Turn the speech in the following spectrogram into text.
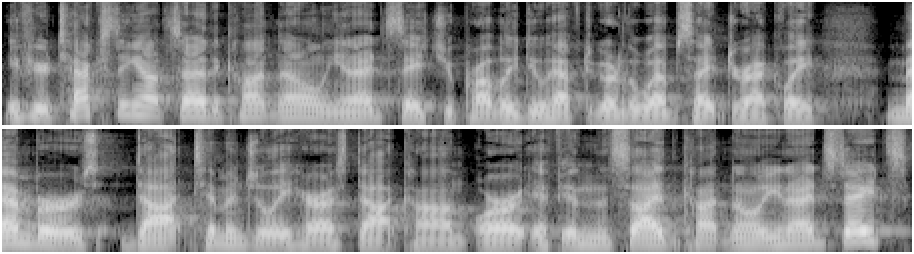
If you're texting outside of the continental United States, you probably do have to go to the website directly, members.timandjulieharris.com. Or if inside the continental United States,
